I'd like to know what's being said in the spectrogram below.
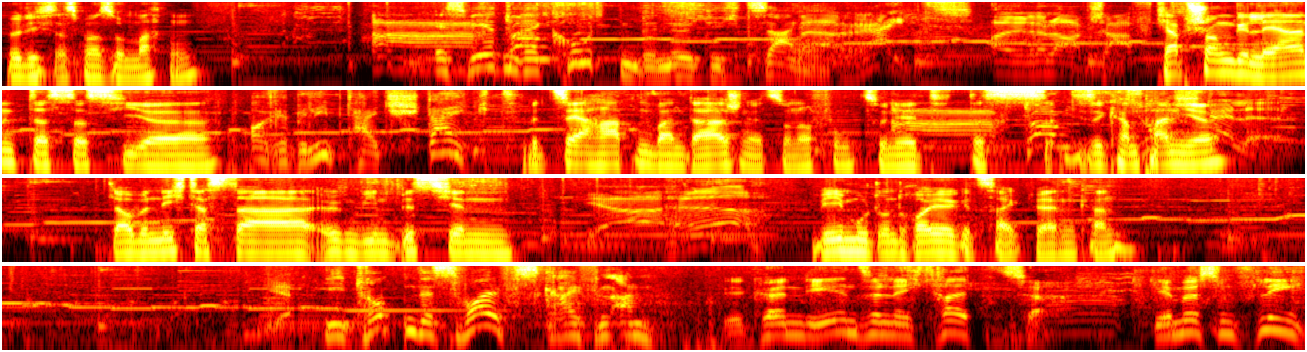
würde ich das mal so machen. Es werden Rekruten benötigt, Sire. Bereit, Eure Lordschaft! Ich habe schon gelernt, dass das hier Eure Beliebtheit steigt. mit sehr harten Bandagen jetzt nur noch funktioniert. Das, diese Kampagne. Ich glaube nicht, dass da irgendwie ein bisschen! Wehmut und Reue gezeigt werden kann. Die Truppen des Wolfs greifen an. Wir können die Insel nicht halten, Sir. Wir müssen fliehen.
